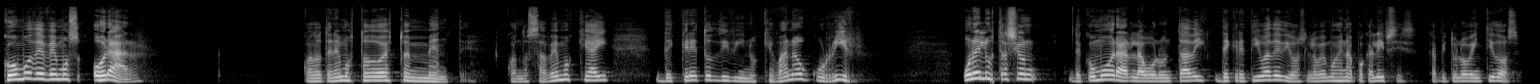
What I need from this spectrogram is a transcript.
¿cómo debemos orar cuando tenemos todo esto en mente? Cuando sabemos que hay decretos divinos que van a ocurrir una ilustración de cómo orar la voluntad decretiva de Dios lo vemos en Apocalipsis, capítulo 22.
